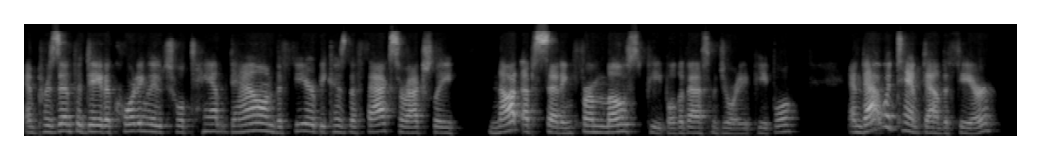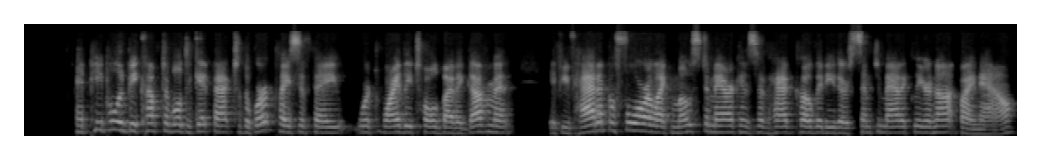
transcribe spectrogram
and present the data accordingly, which will tamp down the fear because the facts are actually not upsetting for most people, the vast majority of people. And that would tamp down the fear. And people would be comfortable to get back to the workplace if they were widely told by the government, if you've had it before, like most Americans have had COVID either symptomatically or not by now,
